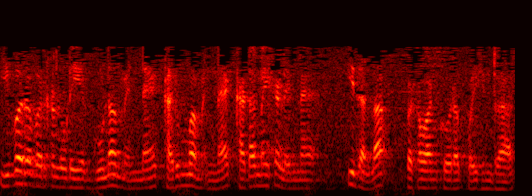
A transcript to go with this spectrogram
இவரவர்களுடைய குணம் என்ன கர்மம் என்ன கடமைகள் என்ன இதெல்லாம் பகவான் கூற போகின்றார்.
